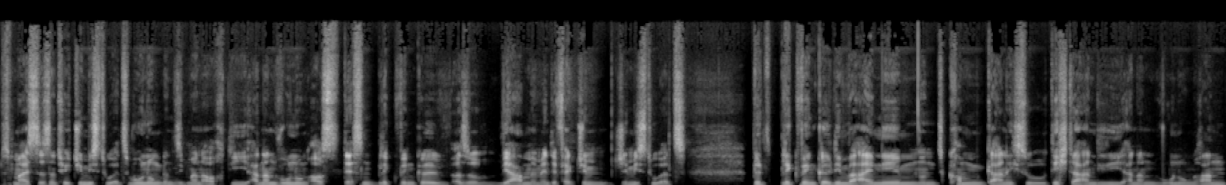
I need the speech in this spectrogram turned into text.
das meiste ist natürlich Jimmy Stewarts Wohnung, dann sieht man auch die anderen Wohnungen aus dessen Blickwinkel. Also wir haben im Endeffekt Jim, Jimmy Stewarts Blick- Blickwinkel, den wir einnehmen und kommen gar nicht so dichter an die anderen Wohnungen ran.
